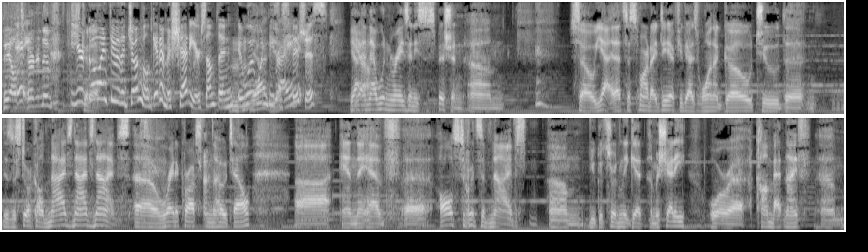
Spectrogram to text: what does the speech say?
the alternative. You're gonna- going through the jungle. Get a machete or something. It would, Yeah, wouldn't be yeah. suspicious. Yeah, Yeah. and that wouldn't raise any suspicion. Um, so yeah, that's a smart idea. If you guys want to go to the, there's a store called Knives, Knives, Knives, uh, right across from the hotel, uh, and they have uh, all sorts of knives. Um, you could certainly get a machete or a, a combat knife, um,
